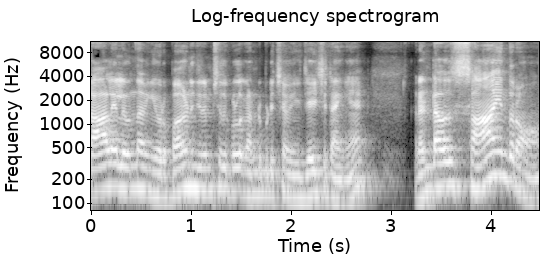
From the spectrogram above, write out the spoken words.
காலையில் வந்து அவங்க ஒரு பதினஞ்சு நிமிஷத்துக்குள்ளே கண்டுபிடிச்சு அவங்க ஜெயிச்சிட்டாங்க. ரெண்டாவது சாயந்தரம்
